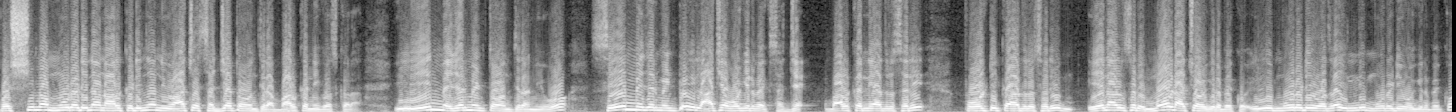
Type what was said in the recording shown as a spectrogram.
ಪಶ್ಚಿಮ ಮೂರಡಿನ ನಾಲ್ಕಡಿನ ನೀವು ಆಚೆ ಸಜ್ಜೆ ತೊಗೊಂತೀರಾ ಬಾಲ್ಕನಿಗೋಸ್ಕರ. ಇಲ್ಲಿ ಏನು ಮೆಜರ್ಮೆಂಟ್ ತೊಗೊಂತೀರಾ ನೀವು? ಸೇಮ್ ಮೆಜರ್ಮೆಂಟು ಇಲ್ಲಿ ಆಚೆ ಹೋಗಿರ್ಬೇಕು ಸಜ್ಜೆ. ಬಾಲ್ಕನಿ ಆದರೂ ಸರಿ, ಪೋರ್ಟಿಕ್ ಆದರೂ ಸರಿ, ಏನಾದರೂ ಸರಿ, ಮೋಡ್ ಆಚೆ ಹೋಗಿರಬೇಕು. ಇಲ್ಲಿ ಮೂರಡಿ ಹೋದ್ರೆ ಇಲ್ಲಿ ಮೂರಡಿ ಹೋಗಿರಬೇಕು.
